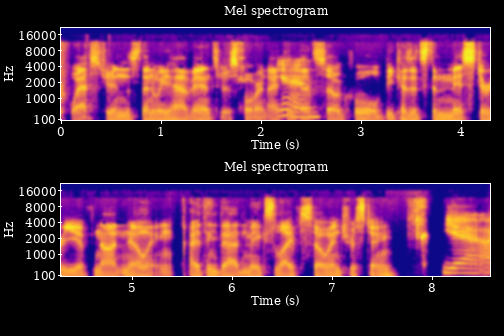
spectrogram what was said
questions than we have answers for. And I yeah. think that's so cool because it's the mystery of not knowing. I think that makes life so interesting. Yeah,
